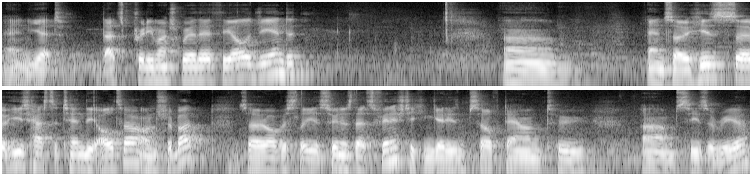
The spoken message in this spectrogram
And yet, that's pretty much where their theology ended. Um, and so his, uh, he has to tend the altar on Shabbat. So obviously, as soon as that's finished, he can get himself down to um, Caesarea.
